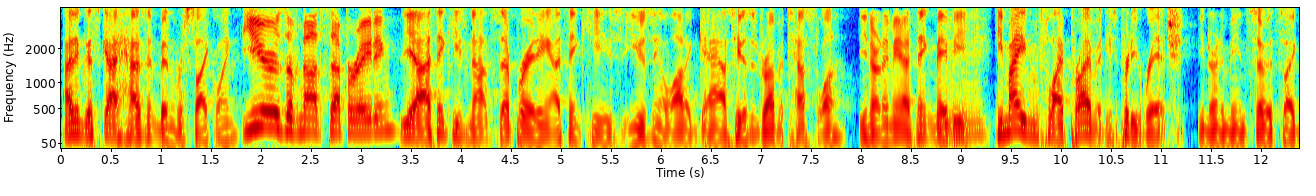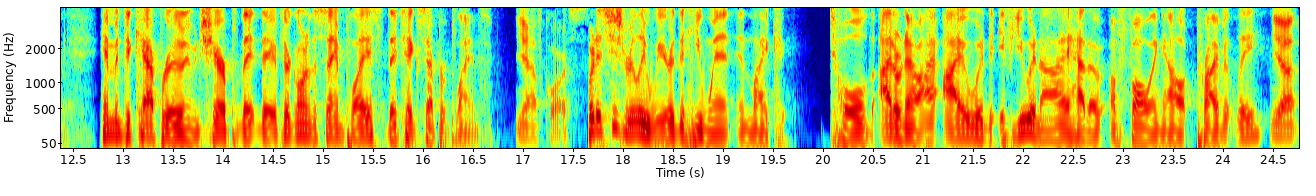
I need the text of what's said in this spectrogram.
I think this guy hasn't been recycling. years of not separating. Yeah, I think he's not separating. I think he's using a lot of gas. He doesn't drive a Tesla. You know what I mean? I think maybe Mm-hmm. he might even fly private. He's pretty rich. You know what I mean? So it's like him and DiCaprio don't even share. They, they, if they're going to the same place, they take separate planes. Yeah, of course. But it's just really weird that he went and like told. I don't know. I, I would if you and I had a, a falling out privately. Yeah.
